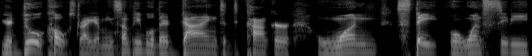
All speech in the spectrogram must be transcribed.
you're dual coast, right? I mean, some people they're dying to conquer one state or one city,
